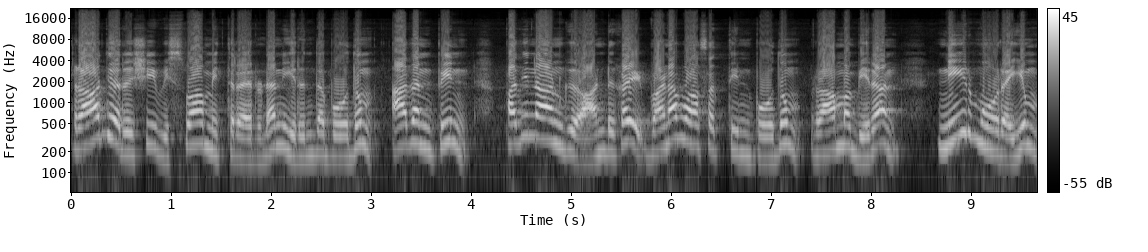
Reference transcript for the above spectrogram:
ராஜ ரிஷி விஸ்வாமித்திரருடன் இருந்தபோதும் அதன் பின் பதினான்கு ஆண்டுகள் வனவாசத்தின் போதும் ராமபிரான் நீர்மோரையும்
